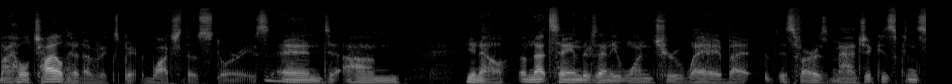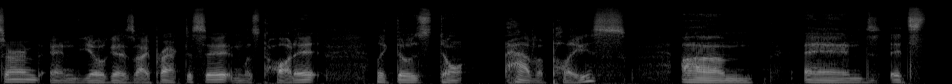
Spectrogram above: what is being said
my whole childhood, I've exper- watched those stories, and um, you know, I'm not saying there's any one true way, but as far as magic is concerned and yoga as I practice it and was taught it, like those don't have a place. Um, and it's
